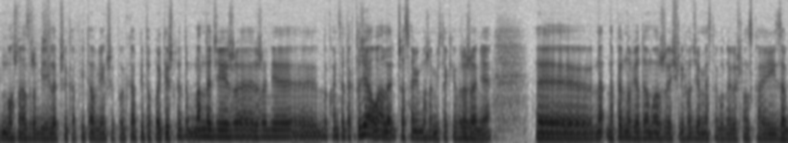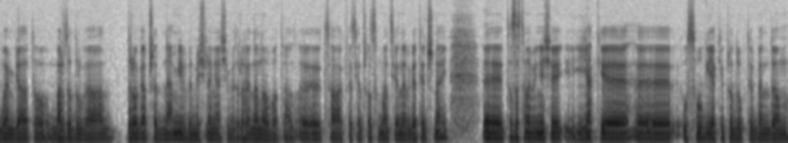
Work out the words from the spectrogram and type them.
można zrobić lepszy kapitał, większy kapitał polityczny. To mam nadzieję, że, że nie do końca tak to działa, ale czasami można mieć takie wrażenie. E, Na, na pewno wiadomo, że jeśli chodzi o miasta Górnego Śląska i Zagłębia, to bardzo długa droga przed nami, wymyślenia siebie trochę na nowo. Ta, e, cała kwestia transformacji energetycznej, e, to zastanowienie się, jakie e, usługi, jakie produkty będą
